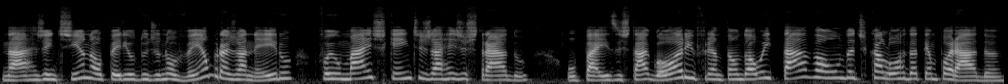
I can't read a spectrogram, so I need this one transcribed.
Na Argentina, o período de novembro a janeiro foi o mais quente já registrado. O país está agora enfrentando a oitava onda de calor da temporada.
